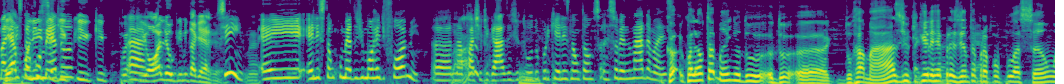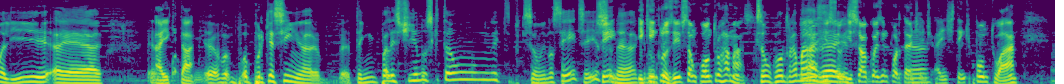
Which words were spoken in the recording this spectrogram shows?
mas e a eles estão com medo... que, que, que, É. que olha o crime da guerra. Sim, né? e eles estão com medo de morrer de fome ah, na faixa de Gaza e de tudo, porque eles não estão recebendo nada mais. Qual, qual é o tamanho do, do, ah, do Hamas e o que, que ele representa para a população ali? é, Aí que tá. é, porque assim, ah, tem palestinos que estão que são inocentes, é isso, Sim, né? e que inclusive são contra o Hamas. que são contra o Hamas, Né? é, isso, isso é uma coisa importante. É. A, gente, a gente tem que pontuar. ah,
